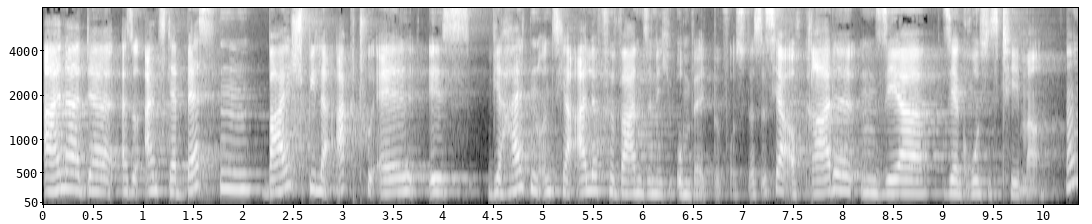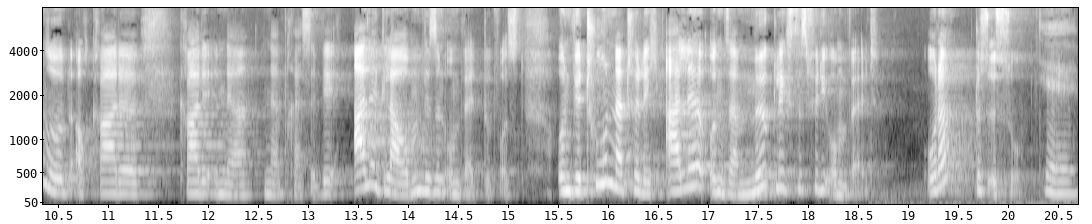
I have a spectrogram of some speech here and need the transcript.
einer der, also eins der besten Beispiele aktuell ist wir halten uns ja alle für wahnsinnig umweltbewusst. Das ist ja auch gerade ein sehr, sehr großes Thema. Also auch gerade, gerade in der, in der Presse. Wir alle glauben, wir sind umweltbewusst. Und wir tun natürlich alle unser Möglichstes für die Umwelt. Oder? Das ist so. Yeah.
